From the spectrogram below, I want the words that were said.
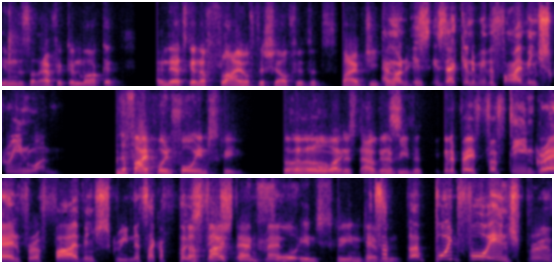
in the South African market. And that's going to fly off the shelf if it's 5G. Hang on, is, is that going to be the five inch screen one? The 5.4 inch screen. So the oh, little one is now going to be the. You're going to pay 15 grand for a five inch screen. That's like a postage a 5.4 inch screen, Gavin. It's a, a 0.4 inch, bro.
